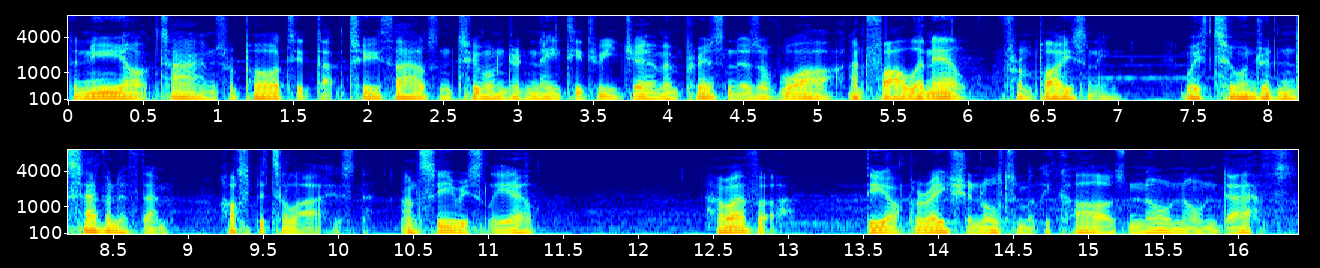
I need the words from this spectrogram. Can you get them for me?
the New York Times reported that 2,283 German prisoners of war had fallen ill from poisoning, with 207 of them hospitalized and seriously ill. However, the operation ultimately caused no known deaths.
